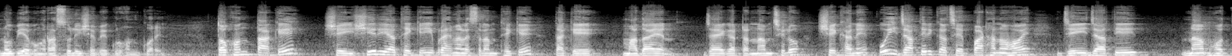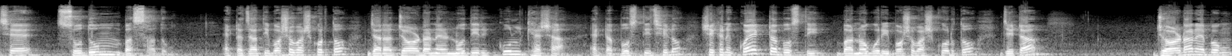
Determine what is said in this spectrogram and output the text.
নবী এবং রাসুল হিসেবে গ্রহণ করেন। তখন তাকে সেই সিরিয়া থেকে, ইব্রাহিম আলাইসাল্লাম থেকে তাকে মাদায়েন জায়গাটার নাম ছিল। সেখানে ওই জাতির কাছে পাঠানো হয়, যেই জাতির নাম হচ্ছে সুদুম বা সাদুম। একটা জাতি বসবাস করত, যারা জর্ডানের নদীর কুল ঘেঁষা একটা বস্তি ছিল। সেখানে কয়েকটা বস্তি বা নগরী বসবাস করত, যেটা জর্ডান এবং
